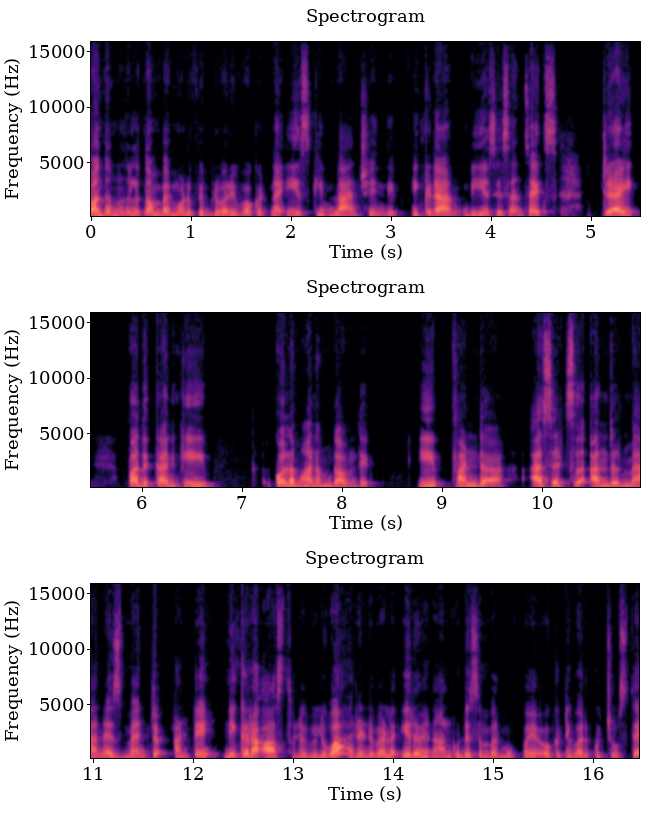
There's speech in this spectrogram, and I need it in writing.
పంతొమ్మిది వందల తొంభై మూడు ఫిబ్రవరి ఒకటిన ఈ స్కీమ్ లాంచ్ అయింది. ఇక్కడ బిఎస్సి సెన్సెక్స్ ట్రై పథకానికి కొలమానంగా ఉంది. ఈ ఫండ్ అసెట్స్ అండర్ మేనేజ్మెంట్ అంటే నికర ఆస్తుల విలువ రెండు వేల ఇరవై నాలుగు డిసెంబర్ ముప్పై ఒకటి వరకు చూస్తే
